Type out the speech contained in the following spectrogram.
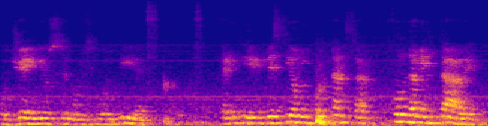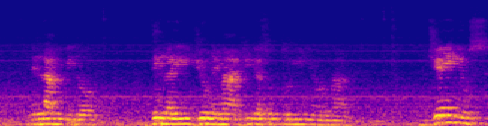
o genius come si vuol dire, rivestiva un'importanza fondamentale nell'ambito della religione magica, sottolineo romano. Genius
